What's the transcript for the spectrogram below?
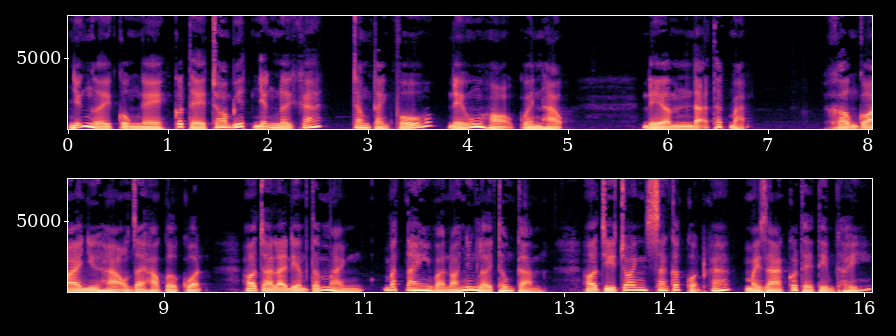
những người cùng nghề có thể cho biết những nơi khác trong thành phố nếu họ quen Hạo. Điềm đã thất bại. Không có ai như Hạo dạy học ở quận. Họ trả lại Điềm tấm ảnh, bắt tay và nói những lời thông cảm. Họ chỉ cho anh sang các quận khác, may ra có thể tìm thấy.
